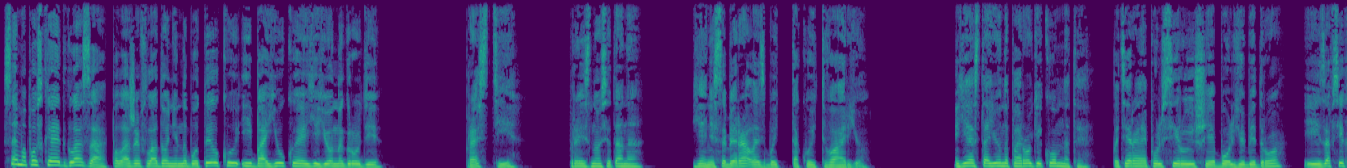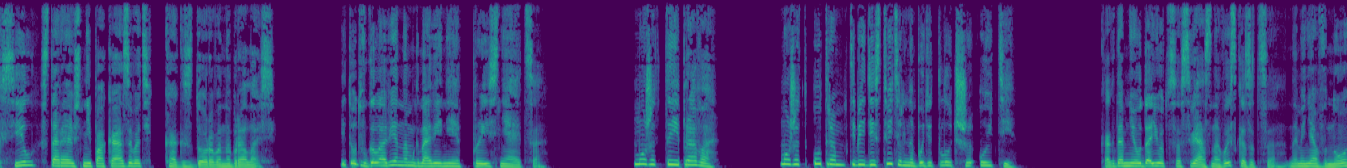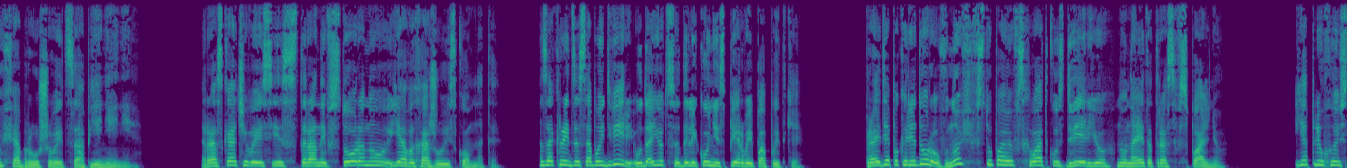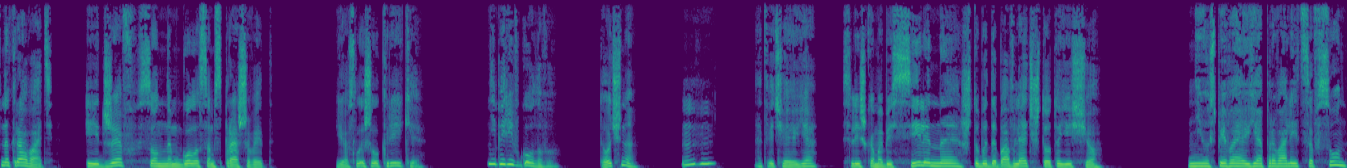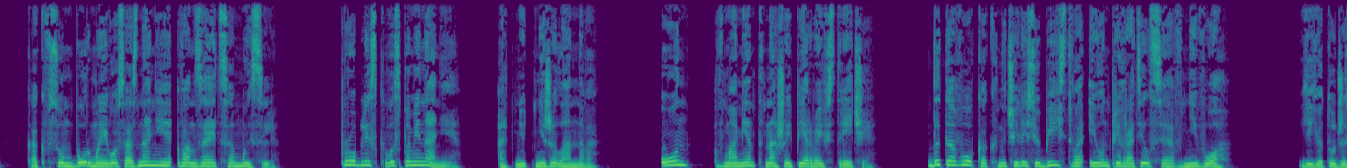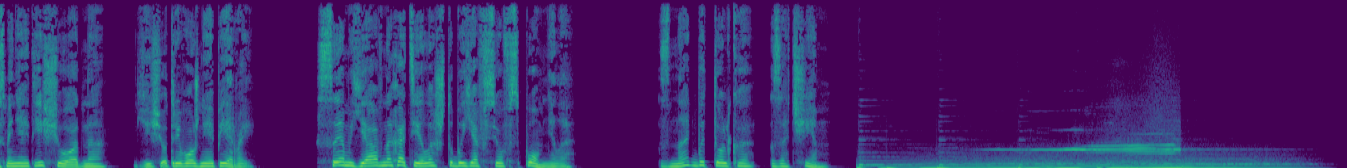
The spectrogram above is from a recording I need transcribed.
Сэм опускает глаза, положив ладони на бутылку и баюкая ее на груди. Прости, произносит она. Я не собиралась быть такой тварью. Я стою на пороге комнаты, потирая пульсирующее болью бедро и изо всех сил стараюсь не показывать, как здорово набралась. И тут в голове на мгновение проясняется. Может, ты и права. Может, утром тебе действительно будет лучше уйти. Когда мне удается связно высказаться, на меня вновь обрушивается опьянение. Раскачиваясь из стороны в сторону, я выхожу из комнаты. Закрыть за собой дверь удается далеко не с первой попытки. Пройдя по коридору, вновь вступаю в схватку с дверью, но на этот раз в спальню. Я плюхаюсь на кровать, и Джефф сонным голосом спрашивает: "Я слышал крики". Не бери в голову. Точно? Угу. Отвечаю я, слишком обессиленная, чтобы добавлять что-то еще. Не успеваю я провалиться в сон, как в сумбур моего сознания вонзается мысль, проблеск воспоминания отнюдь нежеланного. Он в момент нашей первой встречи, до того, как начались убийства, и он превратился в него. Ее тут же сменяет еще одна, еще тревожнее первой. Сэм явно хотела, чтобы я все вспомнила. Знать бы только, зачем.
